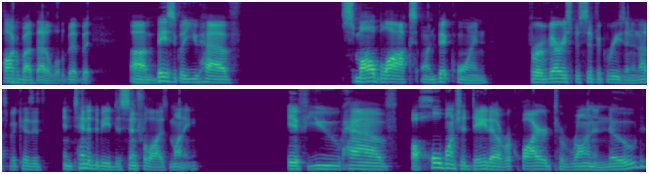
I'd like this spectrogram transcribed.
talk about that a little bit. But um, basically you have small blocks on Bitcoin for a very specific reason, and that's because it's intended to be decentralized money. If you have a whole bunch of data required to run a node,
